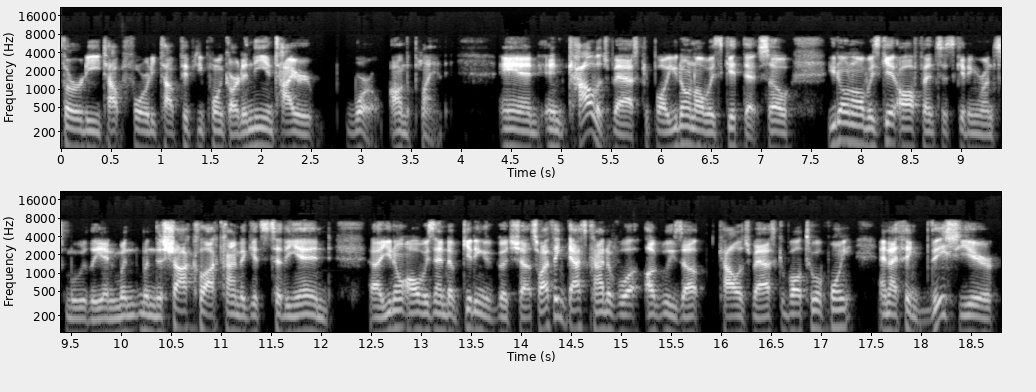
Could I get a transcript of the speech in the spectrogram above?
30, top 40, top 50 point guard in the entire world on the planet. And in college basketball, you don't always get that. So you don't always get offenses getting run smoothly. And when, when the shot clock kind of gets to the end, uh, you don't always end up getting a good shot. So I think that's kind of what uglies up college basketball to a point. And I think this year,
